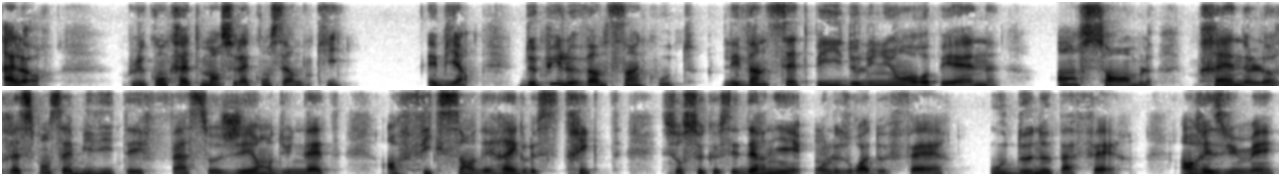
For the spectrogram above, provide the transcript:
Alors, plus concrètement, cela concerne qui? Eh bien, depuis le 25 août, les 27 pays de l'Union européenne ensemble, prennent leurs responsabilités face aux géants du net en fixant des règles strictes sur ce que ces derniers ont le droit de faire ou de ne pas faire. En résumé,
